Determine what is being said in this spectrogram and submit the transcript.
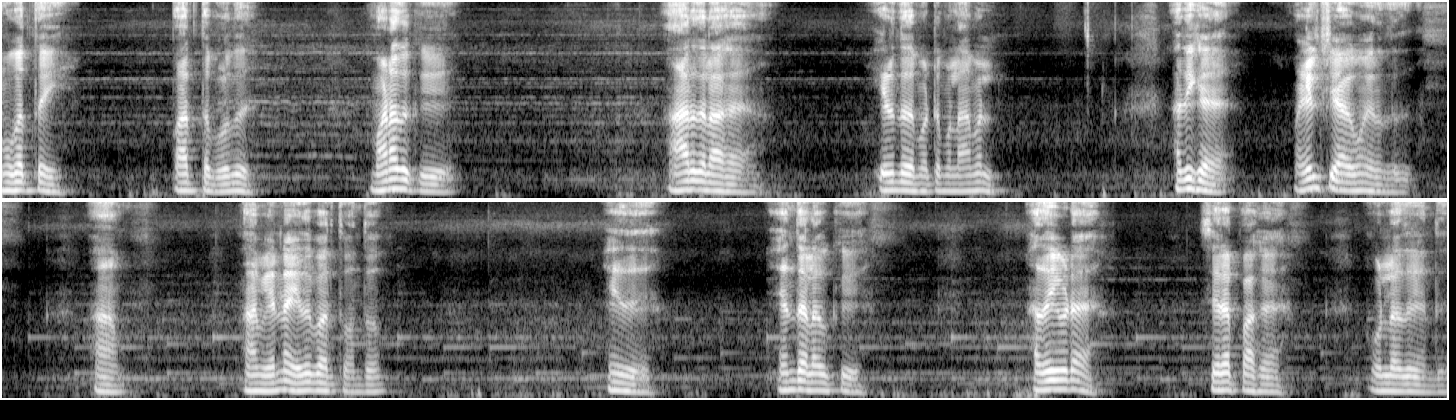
முகத்தை பார்த்தபோது மனதுக்கு ஆறுதலாக இருந்தது மட்டுமல்லாமல் அதிக மகிழ்ச்சியாகவும் இருந்தது. ஆம் நாம் என்ன எதிர்பார்த்து வந்தோம்? இது எந்த அளவுக்கு அதைவிட சிறப்பாக உள்ளது என்று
